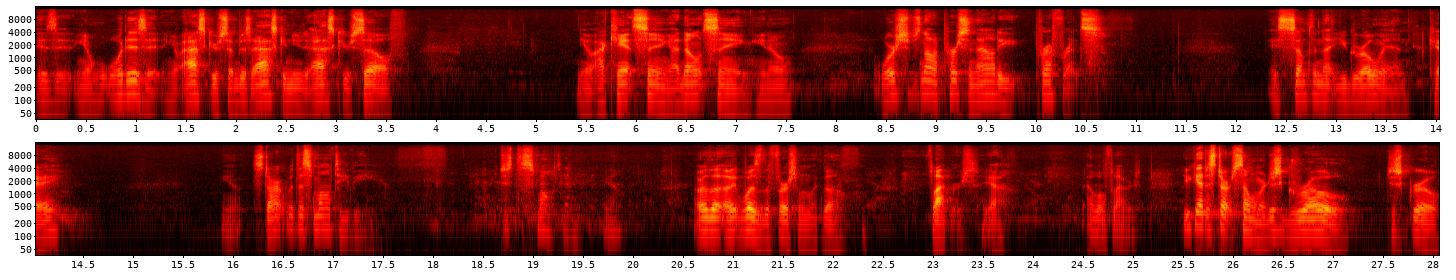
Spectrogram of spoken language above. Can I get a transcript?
Is it you know what is it? You know, ask yourself. I'm just asking you to ask yourself. You know, I can't sing. I don't sing. You know, worship's not a personality preference. It's something that you grow in, okay? You know, start with the small TV. Just the small TV, you know. Or the, it was the first one, like the flappers, yeah. Elbow flappers. You got to start somewhere. Just grow. Just grow.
